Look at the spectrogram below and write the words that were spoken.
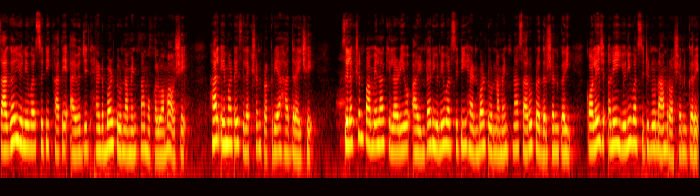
સાગર યુનિવર્સિટી ખાતે આયોજિત હેન્ડબોલ ટુર્નામેન્ટમાં મોકલવામાં આવશે. હાલ એ માટે સિલેક્શન પ્રક્રિયા હાથ ધરાઈ છે. સિલેક્શન પામેલા ખેલાડીઓ આ ઇન્ટર યુનિવર્સિટી હેન્ડબોલ ટુર્નામેન્ટમાં સારું પ્રદર્શન કરી કોલેજ અને યુનિવર્સિટીનું નામ રોશન કરે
